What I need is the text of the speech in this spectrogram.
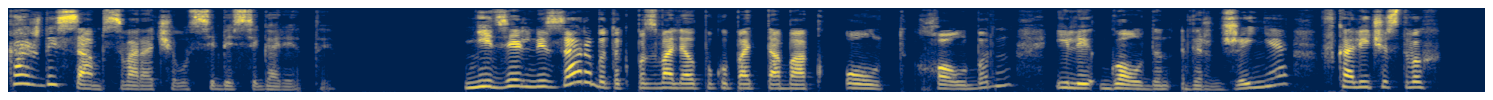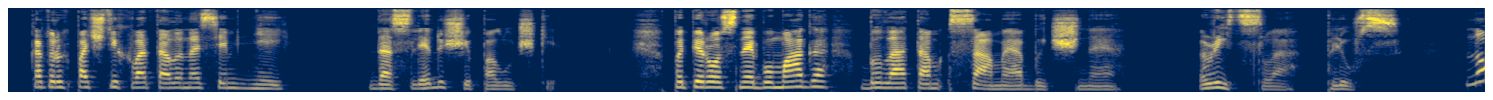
каждый сам сворачивал себе сигареты. Недельный заработок позволял покупать табак Old Holborn или Golden Virginia в количествах, которых почти хватало на семь дней, до следующей получки. Папиросная бумага была там самая обычная — Рицла плюс. Но,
